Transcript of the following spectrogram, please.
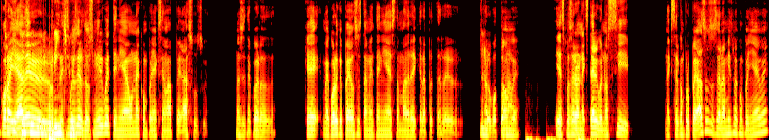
por allá del principios del 2000, güey, tenía una compañía que se llamaba Pegasus, güey. No sé si te acuerdas, güey. Que me acuerdo que Pegasus también tenía esta madre que era apretar el, al botón, güey. Y después era Nextel, güey. No sé si Nextel compró Pegasus, o sea, la misma compañía, güey.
